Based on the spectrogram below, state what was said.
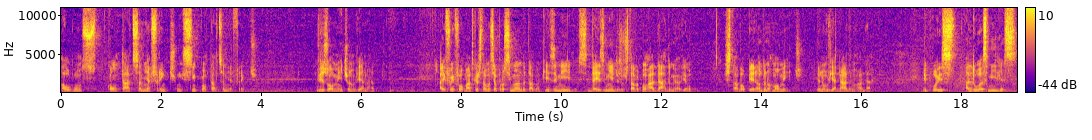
alguns contatos à minha frente, uns cinco contatos à minha frente. Visualmente eu não via nada. Aí foi informado que eles estavam se aproximando, estavam a 15 milhas, 10 milhas, eu estava com o radar do meu avião estava operando normalmente. Eu não via nada no radar. Depois, a duas milhas,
